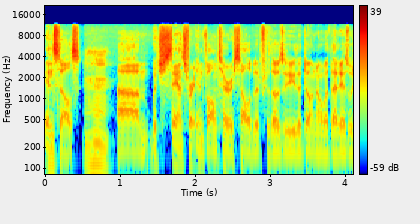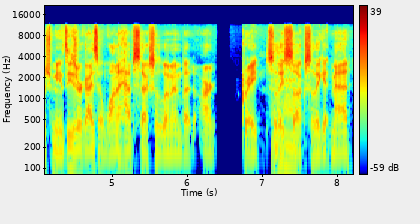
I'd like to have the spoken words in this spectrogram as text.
Incels, hmm um, which stands for involuntary celibate. For those of you that don't know what that is, which means these are guys that want to have sex with women but aren't great, so they Mhm. suck, so they get mad.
